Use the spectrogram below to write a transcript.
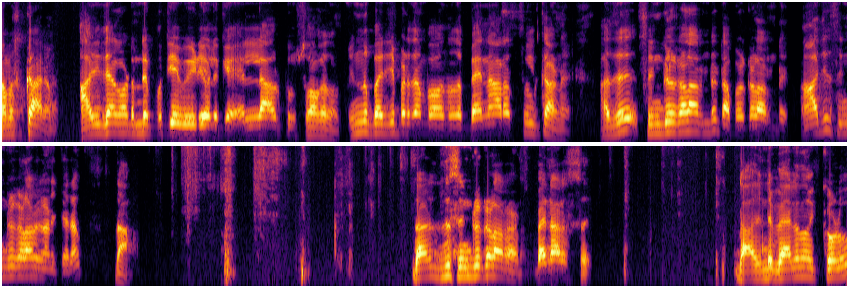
നമസ്കാരം. ആദിത്യ കോട്ടന്റെ പുതിയ വീഡിയോയിലേക്ക് എല്ലാവർക്കും സ്വാഗതം. ഇന്ന് പരിചയപ്പെടുത്താൻ പോകുന്നത് ബനാറസ് സിൽക്ക് ആണ് അത് സിംഗിൾ കളർ ഉണ്ട് ഡബിൾ കളർ ഉണ്ട്. ആദ്യം സിംഗിൾ കളർ കാണിച്ചു തരാം. ദാ. ദാ ഇത് സിംഗിൾ കളറാണ് ബനാറസ്. അതിന്റെ വില നോക്കിക്കോളൂ.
